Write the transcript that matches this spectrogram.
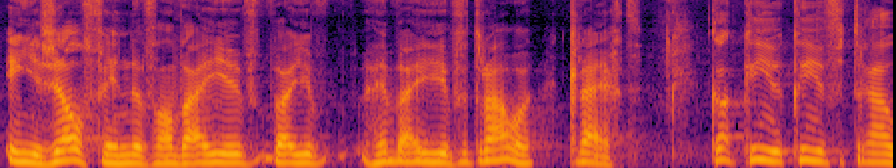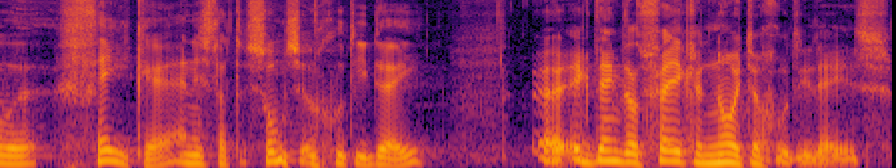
in jezelf vinden van waar je waar je, waar je, je vertrouwen krijgt. Kan, kun, je, kun je vertrouwen faken en is dat soms een goed idee? Eh, ik denk dat faken nooit een goed idee is.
